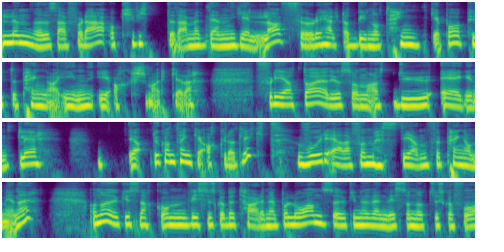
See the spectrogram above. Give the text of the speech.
lønner det seg for deg å kvitte deg med den gjelda før du helt tatt begynner å tenke på å putte penger inn i aksjemarkedet. Fordi at da er det jo sånn at du egentlig ja, du kan tenke akkurat likt. Hvor er det for mest igjen for pengene mine? Og nå er det jo ikke snakk om Hvis du skal betale ned på lån, så er det jo ikke nødvendigvis sånn at du skal få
